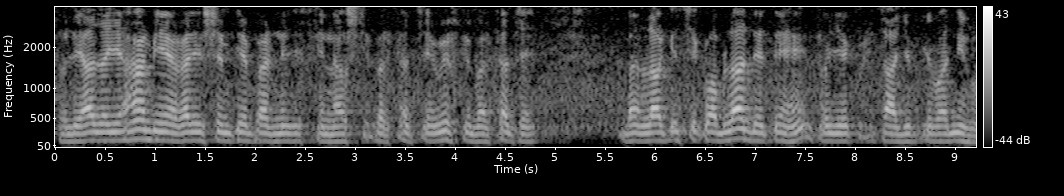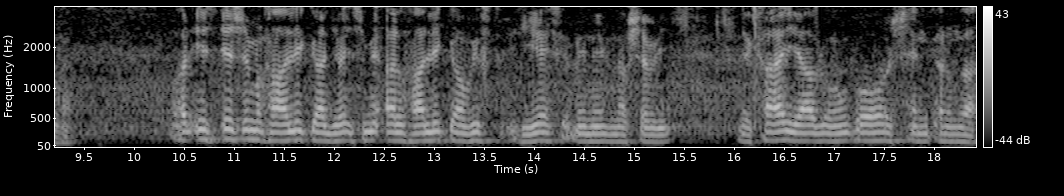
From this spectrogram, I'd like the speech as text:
تو لہٰذا یہاں بھی اگر اسم کے پڑھنے جس کے نقش کی برکت سے وف کی برکت سے اللہ کسی کو ابلاد دیتے ہیں، تو یہ کوئی تعجب کے بعد نہیں ہوگا۔ اور اس اسم خالق کا جو اس میں الخالق کا وفق یہ اس کے میں نے نقشہ بھی لکھا ہے، یہ آپ لوگوں کو سینڈ کروں گا۔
